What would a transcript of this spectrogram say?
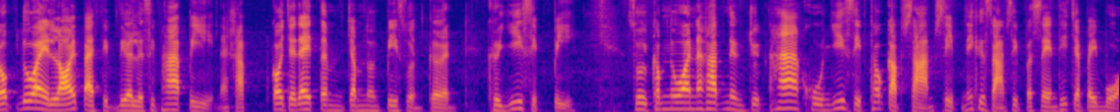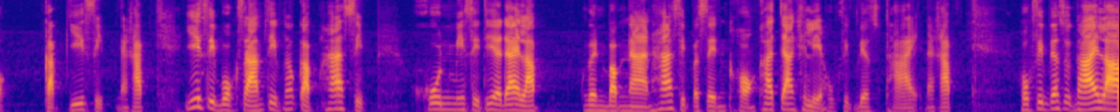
ลบด้วย 180 เดือนหรือ 15 ปีนะครับ ก็จะได้จำนวนปีส่วนเกินคือ 20 ปี สูตรคำนวณนะครับ 1.5 คูณ 20 เท่ากับ 30 นี่คือ 30%ที่จะไปบวกกับ 20 นะครับ 20 บวก 30 เท่ากับ 50 คุณมีสิทธิ์ที่จะได้รับ เงินบำนาญ 50%ของค่าจ้างเฉลี่ย 60 เดือนสุดท้ายนะครับ 60 เดือนสุดท้ายเรา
